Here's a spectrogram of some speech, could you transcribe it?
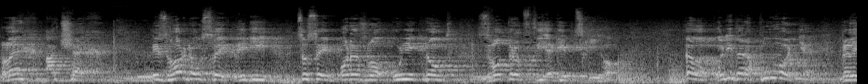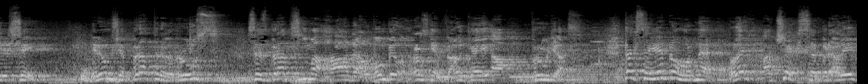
Lech a Čech. I s hordou svých lidí, co se jim podařilo uniknout z otroctví egyptského. Oni teda původně byli tři, jenomže bratr Rus se s bratříma hádal, on byl hrozně velký a průďas. Tak se jednoho dne Lech a Čech sebrali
